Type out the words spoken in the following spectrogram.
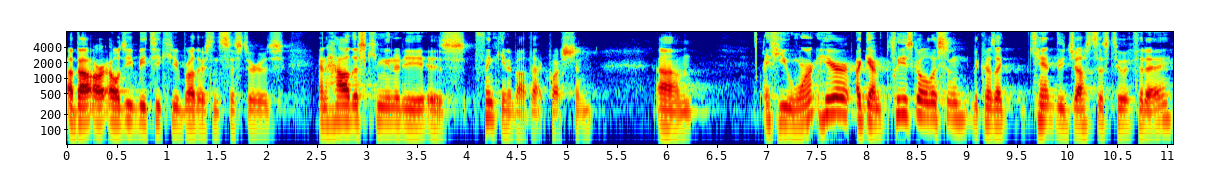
about our LGBTQ brothers and sisters and how this community is thinking about that question. Um, if you weren't here, again, please go listen because I can't do justice to it today.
